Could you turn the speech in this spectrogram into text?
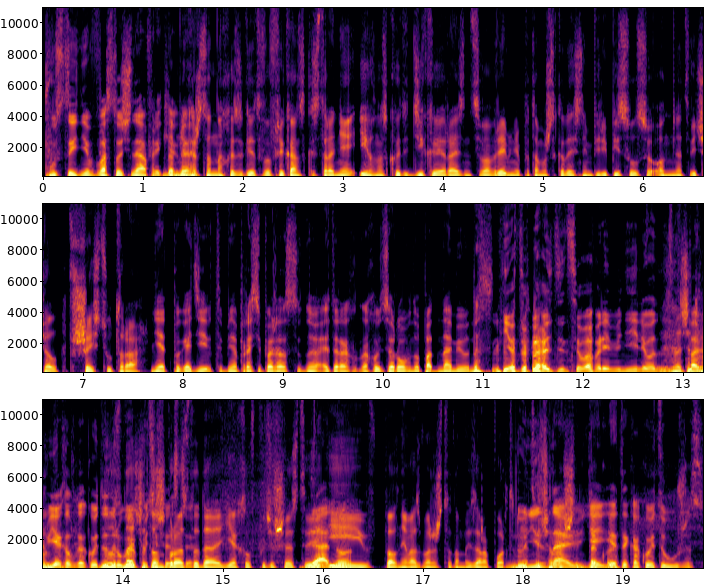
пустыне в Восточной Африке. Да, да? мне кажется, он находится где-то в африканской стране, и у нас какая-то дикая разница во времени, потому что, когда я с ним переписывался, он мне отвечал в 6 утра. Нет, погоди, ты меня проси, пожалуйста, но это находится ровно под нами, у нас нет разницы во времени, или он Значит, он- поехал в какое-то ну, другое значит, он путешествие. просто, да, ехал в путешествие, Да, но- и вполне возможно, что там из аэропорта. Ну, не знаю, я- это какой-то ужас.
